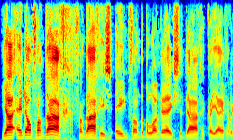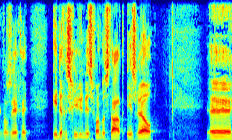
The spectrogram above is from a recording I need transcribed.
Ja, en dan vandaag. Vandaag is een van de belangrijkste dagen, kan je eigenlijk wel zeggen, in de geschiedenis van de staat Israël. Uh,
